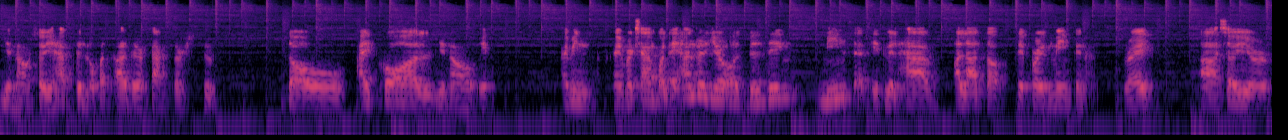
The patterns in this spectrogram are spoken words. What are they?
you know, so you have to look at other factors too. So I call, you know, if I mean, for example, a hundred-year-old building means that it will have a lot of deferred maintenance, right? Uh, so your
